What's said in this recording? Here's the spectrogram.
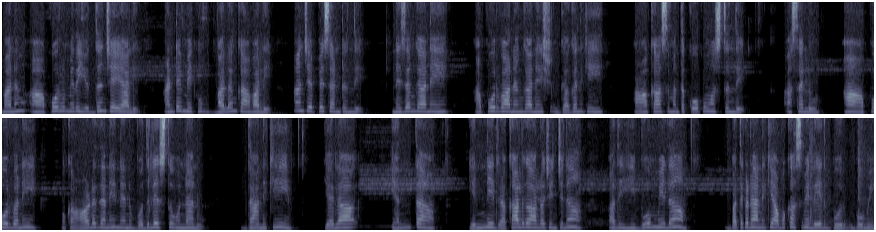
మనం ఆ అపూర్వ మీద యుద్ధం చేయాలి అంటే మీకు బలం కావాలి అని చెప్పేసి అంటుంది. నిజంగానే అపూర్వ అనగానే గగన్కి ఆకాశమంత కోపం వస్తుంది. అసలు ఆ అపూర్వని ఒక ఆడదని నేను వదిలేస్తూ ఉన్నాను. దానికి ఎలా ఎంత ఎన్ని రకాలుగా ఆలోచించినా అది ఈ భూమి మీద బతకడానికి అవకాశమే లేదు భూ భూమి.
